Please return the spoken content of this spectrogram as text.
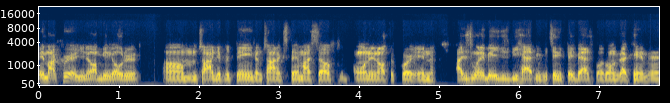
in my career, you know, I'm getting older. Um, I'm trying different things. I'm trying to expand myself on and off the court, and I just want to be just be happy and continue to play basketball as long as I can, man.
